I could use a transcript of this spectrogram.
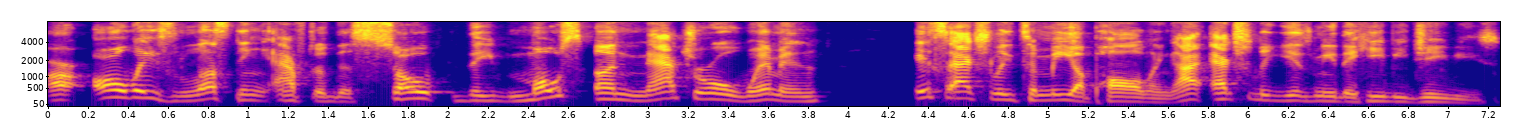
are always lusting after the so the most unnatural women. It's actually to me appalling. I actually gives me the heebie-jeebies.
